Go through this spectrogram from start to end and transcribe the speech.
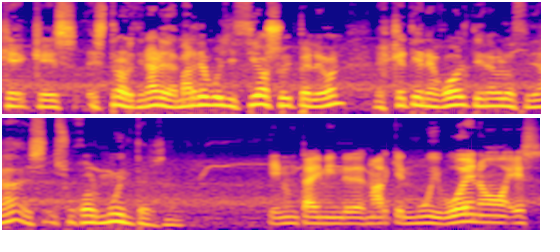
que, que es extraordinario, además de bullicioso y peleón, es que tiene gol, tiene velocidad, es, es un jugador muy interesante. Tiene un timing de desmarque muy bueno, es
